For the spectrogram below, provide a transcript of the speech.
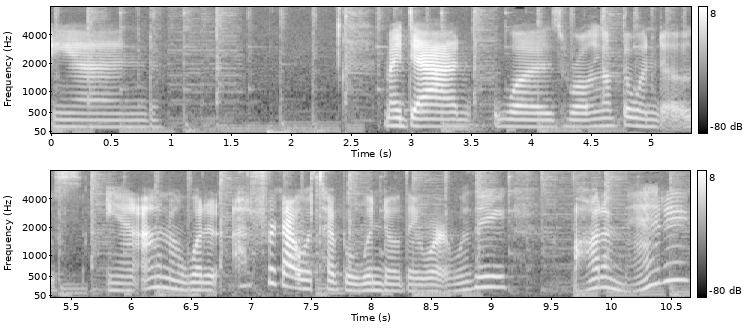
and my dad was rolling up the windows and I don't know what it I forgot what type of window they were. Were they automatic?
